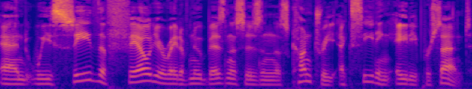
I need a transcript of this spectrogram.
and we see the failure rate of new businesses in this country exceeding 80%. Mm.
